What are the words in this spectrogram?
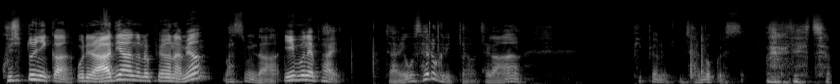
90도니까 우리 라디안으로 표현하면 맞습니다. 2분의 파이. 자, 이거 새로 그릴게요. 제가 빗변을 좀 잘못 그렸어요. 됐죠?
